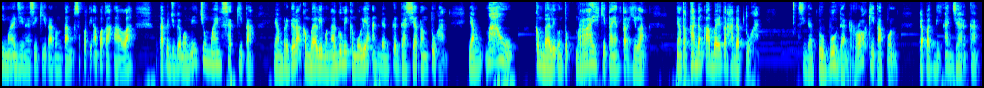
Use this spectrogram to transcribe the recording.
imajinasi kita tentang seperti apakah Allah, tapi juga memicu mindset kita yang bergerak kembali mengagumi kemuliaan dan kedahsyatan Tuhan yang mau kembali untuk meraih kita yang terhilang, yang terkadang abai terhadap Tuhan. Sehingga tubuh dan roh kita pun dapat diajarkan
